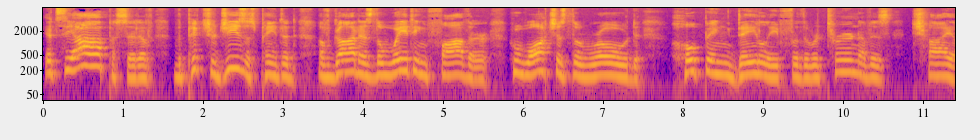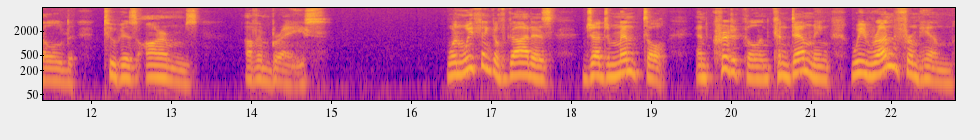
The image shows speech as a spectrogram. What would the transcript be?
It's the opposite of the picture Jesus painted of God as the waiting Father who watches the road, hoping daily for the return of his child to his arms of embrace. When we think of God as judgmental and critical and condemning, we run from him.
